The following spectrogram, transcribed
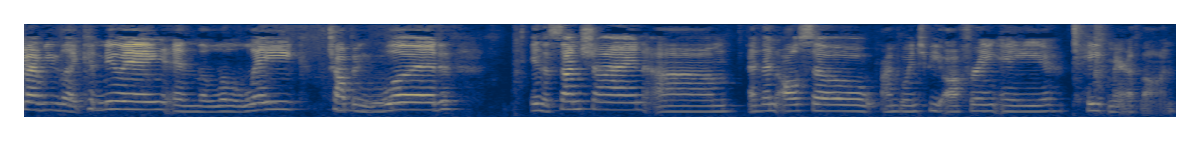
gonna be like canoeing in the little lake, chopping wood in the sunshine. Um, and then also, I'm going to be offering a tape marathon.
